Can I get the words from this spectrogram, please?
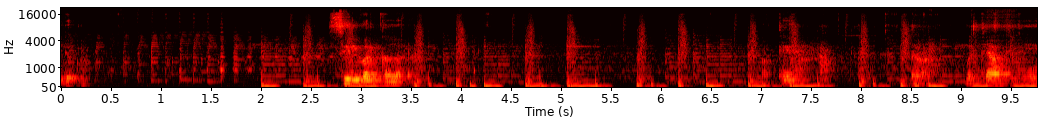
ಇದು. ಸಿಲ್ವರ್ ಕಲರ್ ಓಕೆ ಮತ್ತೆ ಯಾವುದಿದೆ?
